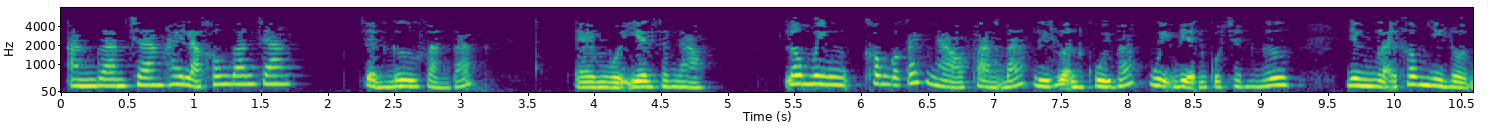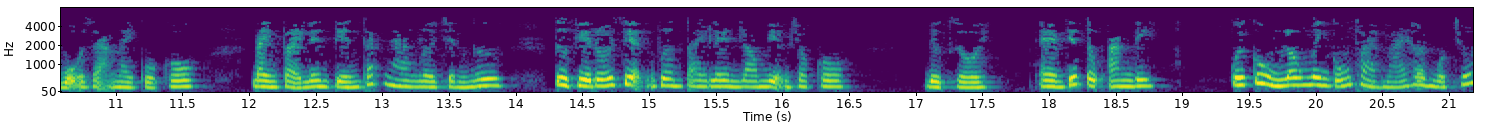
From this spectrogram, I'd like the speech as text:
ăn đoan trang hay là không đoan trang? Trần Ngư phản bác. Em ngồi yên xem nào. Lâu Minh không có cách nào phản bác lý luận cùi bác ngụy biện của Trần Ngư, nhưng lại không nhìn nổi bộ dạng này của cô, đành phải lên tiếng cắt ngang lời Trần Ngư, từ phía đối diện vươn tay lên lau miệng cho cô. Được rồi, em tiếp tục ăn đi. Cuối cùng Lâu Minh cũng thoải mái hơn một chút.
